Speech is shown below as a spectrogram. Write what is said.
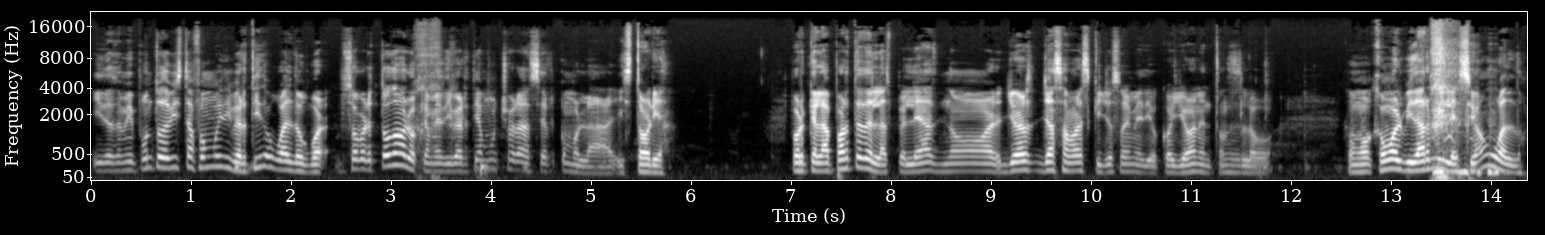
Y desde mi punto de vista fue muy divertido, Waldo. Sobre todo lo que me divertía mucho era hacer como la historia. Porque la parte de las peleas no... Yo, ya sabes que yo soy medio collón, entonces lo... Como, ¿Cómo olvidar mi lesión, Waldo?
